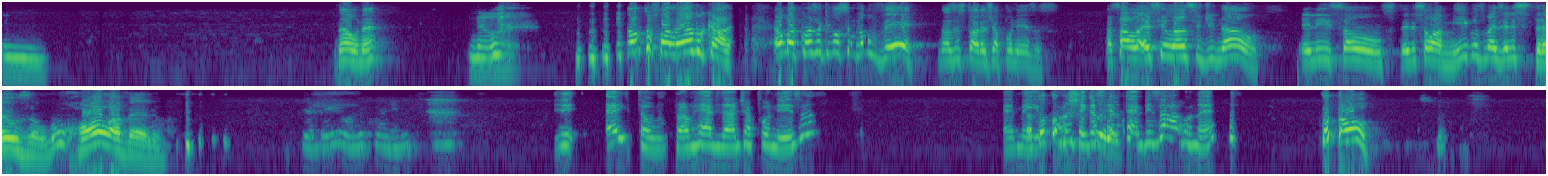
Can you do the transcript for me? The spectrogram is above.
Hum, Não, né? não. Não tô falando, cara. É uma coisa que você não vê nas histórias japonesas. Essa, esse lance de não, eles são, eles são amigos, mas eles transam. Não rola, velho. É bem único o anime. E, é, então, pra realidade japonesa, É meio. totalmente chega a ser diferente. até bizarro, né? Total!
